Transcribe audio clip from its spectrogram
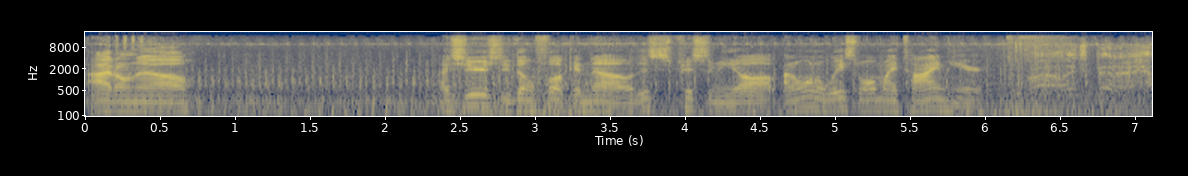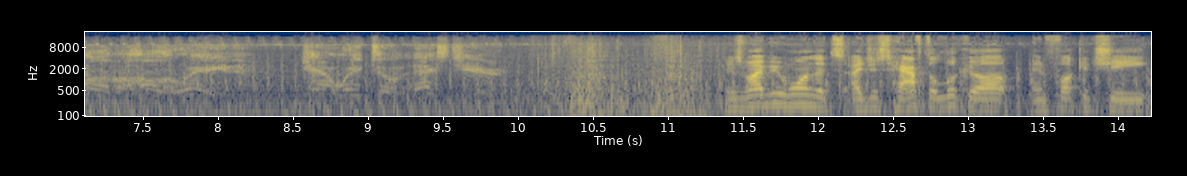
I don't know. I seriously don't fucking know. This is pissing me off. I don't want to waste all my time here. Well, it's been a hell of a Halloween. Can't wait till next year. This might be one that I just have to look up and fucking cheat.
